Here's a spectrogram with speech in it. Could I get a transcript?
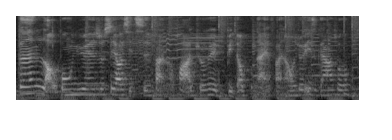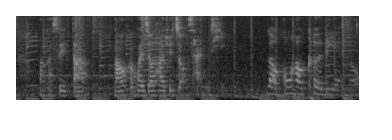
跟老公约就是要一起吃饭的话，就会比较不耐烦，然后就一直跟他说“马卡睡搭”，然后赶快叫他去找餐厅。老公好可怜哦。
